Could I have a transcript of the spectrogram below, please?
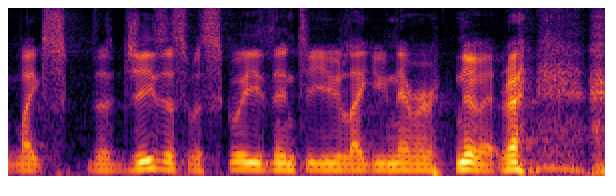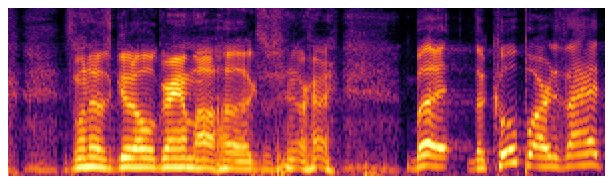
like the Jesus was squeezed into you like you never knew it, right? it's one of those good old grandma hugs, right? But the cool part is I had,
